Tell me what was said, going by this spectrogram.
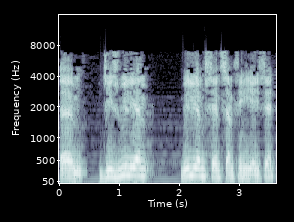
Um, James William William said something here. He said,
